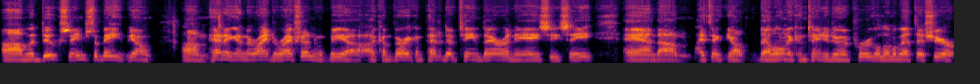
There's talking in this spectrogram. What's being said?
Um, but Duke seems to be, you know, um, heading in the right direction. Will be a, a com- very competitive team there in the ACC, and um, I think you know they'll only continue to improve a little bit this year.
